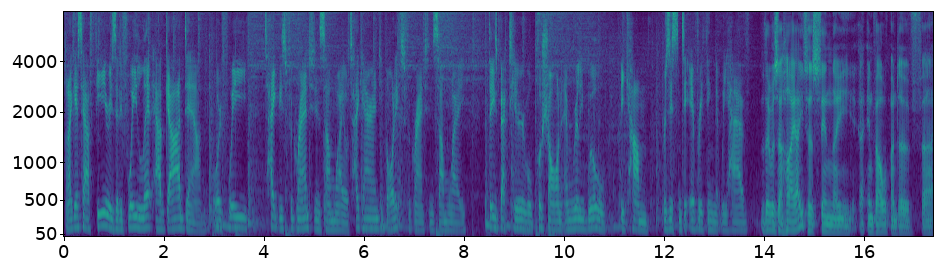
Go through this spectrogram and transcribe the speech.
And I guess our fear is that if we let our guard down or if we take this for granted in some way or take our antibiotics for granted in some way, these bacteria will push on and really will become resistant to everything that we have there was a hiatus in the uh, involvement of uh,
